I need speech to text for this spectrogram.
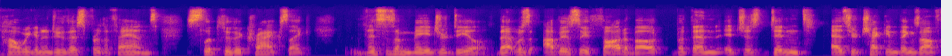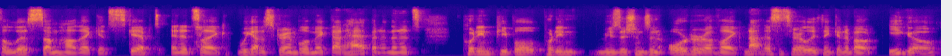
how are we going to do this for the fans? Slip through the cracks like this is a major deal. That was obviously thought about but then it just didn't as you're checking things off the list somehow that gets skipped. And it's like we got to scramble and make that happen. And then it's putting people putting musicians in order of like not necessarily thinking about ego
